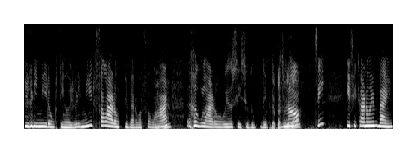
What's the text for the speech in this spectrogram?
esgrimiram o que tinham a esgrimir, falaram o que tiveram a falar, regularam o exercício do poder Uhum. Paternal, sim, e ficaram em bem.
